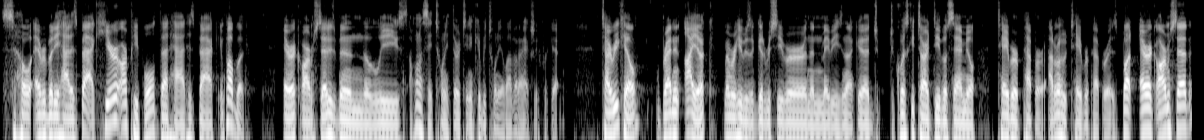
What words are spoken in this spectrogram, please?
So everybody had his back. Here are people that had his back in public. Arik Armstead, who's been in the league, I want to say 2013. It could be 2011. I actually forget. Tyreek Hill, Brandon Aiyuk. Remember, he was a good receiver, and then maybe he's not good. Jaquiski Tartt, Deebo Samuel, Taybor Pepper. I don't know who Taybor Pepper is, but Arik Armstead,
